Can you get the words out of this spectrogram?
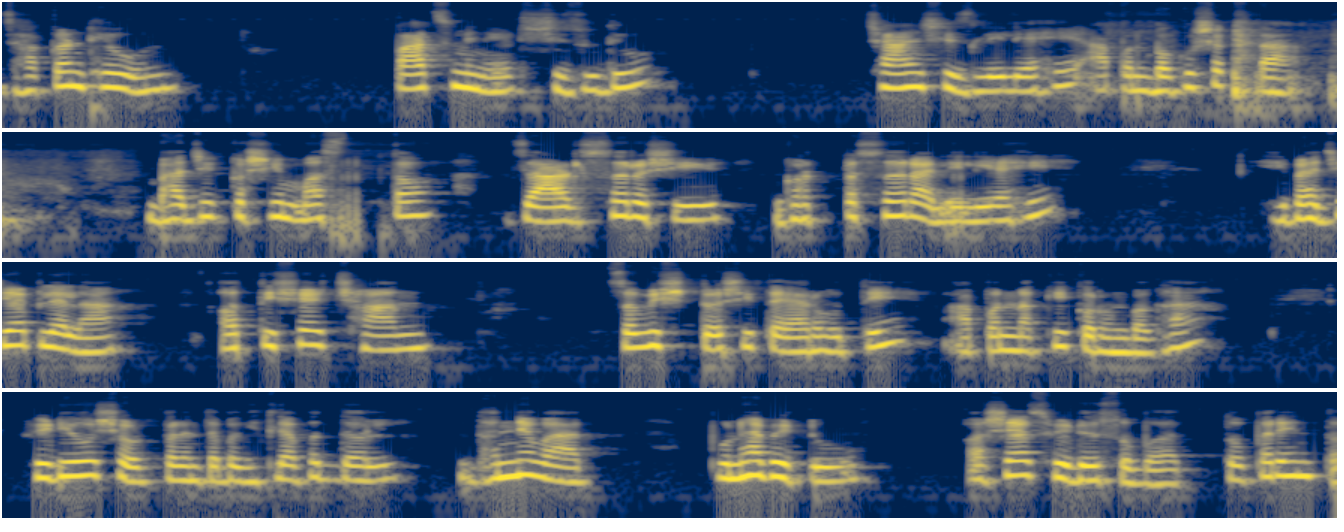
झाकण ठेवून पाच मिनिट शिजू देऊ. छान शिजलेली आहे. आपण बघू शकता भाजी कशी मस्त जाडसर अशी घट्टसर आलेली आहे. ही भाजी आपल्याला अतिशय छान चविष्ट अशी तयार होते. आपण नक्की करून बघा. व्हिडिओ शेवटपर्यंत बघितल्याबद्दल धन्यवाद. पुन्हा भेटू अशाच व्हिडिओसोबत. तोपर्यंत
